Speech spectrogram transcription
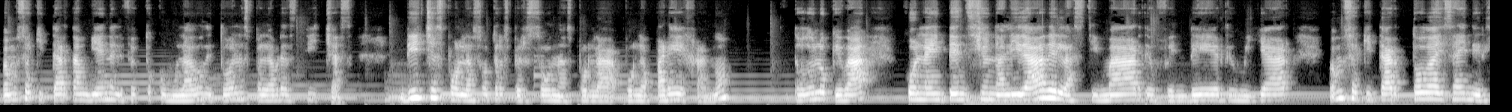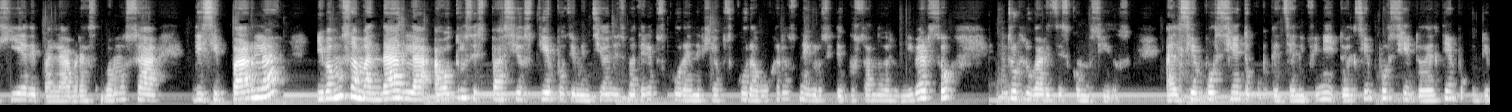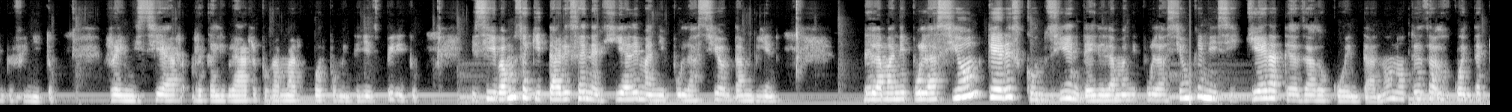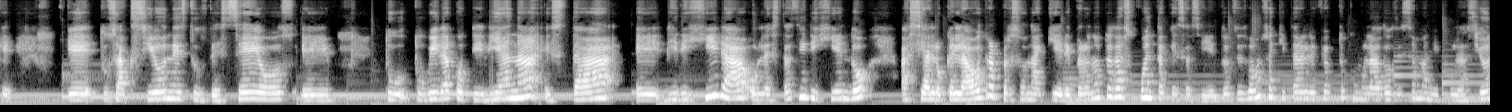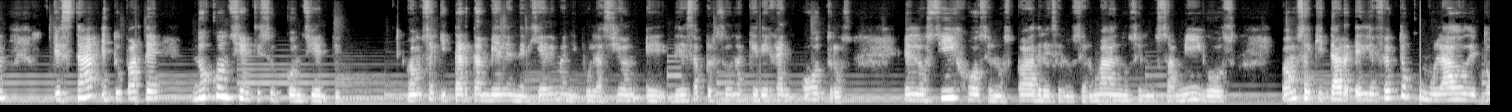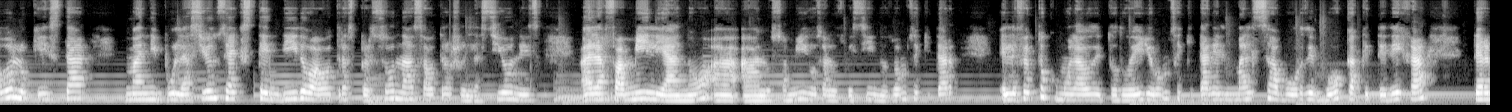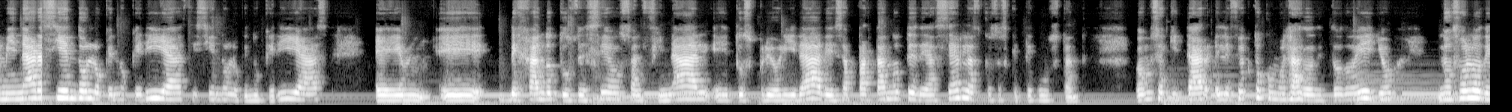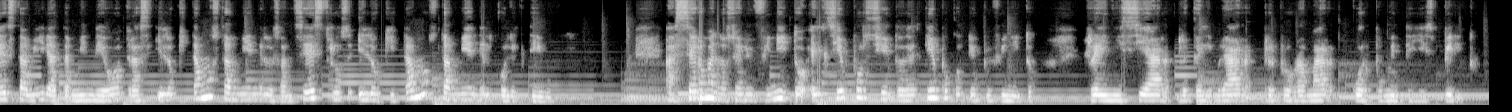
Vamos a quitar también el efecto acumulado de todas las palabras dichas, dichas por las otras personas, por la, por la pareja, ¿no? Todo lo que va con la intencionalidad de lastimar, de ofender, de humillar. Vamos a quitar toda esa energía de palabras, vamos a disiparla y vamos a mandarla a otros espacios, tiempos, dimensiones, materia oscura, energía oscura, agujeros negros y degustando del universo, otros lugares desconocidos, al 100% con potencial infinito, el 100% del tiempo con tiempo infinito. Reiniciar, recalibrar, reprogramar cuerpo, mente y espíritu. Y sí, vamos a quitar esa energía de manipulación también de la manipulación que eres consciente y de la manipulación que ni siquiera te has dado cuenta, ¿no? No te has dado cuenta que, tus acciones, tus deseos, eh, tu, vida cotidiana está eh, dirigida o la estás dirigiendo hacia lo que la otra persona quiere, pero no te das cuenta que es así. Entonces vamos a quitar el efecto acumulado de esa manipulación que está en tu parte no consciente y subconsciente. Vamos a quitar también la energía de manipulación eh, de esa persona que deja en otros, en los hijos, en los padres, en los hermanos, en los amigos. Vamos a quitar el efecto acumulado de todo lo que esta manipulación se ha extendido a otras personas, a otras relaciones, a la familia, ¿no? A, a los amigos, a los vecinos. Vamos a quitar el efecto acumulado de todo ello. Vamos a quitar el mal sabor de boca que te deja terminar haciendo lo que no querías, diciendo lo que no querías, Em, eh, dejando tus deseos al final, eh, tus prioridades, apartándote de hacer las cosas que te gustan. Vamos a quitar el efecto acumulado de todo ello, no solo de esta vida, también de otras, y lo quitamos también de los ancestros y lo quitamos también del colectivo. A cero menos cero infinito, el 100% del tiempo con tiempo infinito. Reiniciar, recalibrar, reprogramar cuerpo, mente y espíritu.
